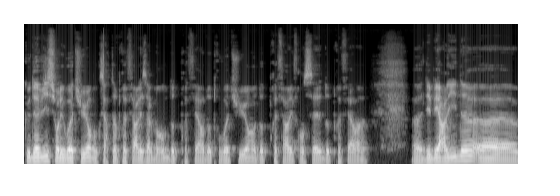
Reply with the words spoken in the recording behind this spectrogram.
que d'avis sur les voitures. Donc certains préfèrent les allemandes, d'autres préfèrent d'autres voitures, d'autres préfèrent les françaises, d'autres préfèrent euh, des berlines. Euh,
